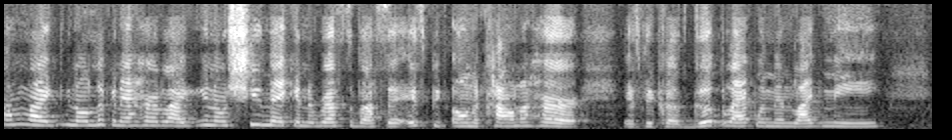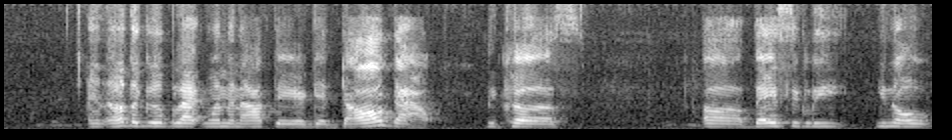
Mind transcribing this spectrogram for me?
I'm like, you know, looking at her like, you know, she making the rest of us say it's be- on account of her. It's because good black women like me and other good black women out there get dogged out because uh, basically, you know,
